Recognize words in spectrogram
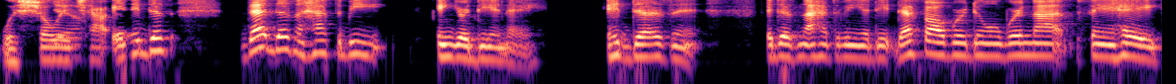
would show a child. And it does, that doesn't have to be in your DNA. It doesn't. It does not have to be in your DNA. That's all we're doing. We're not saying, hey,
